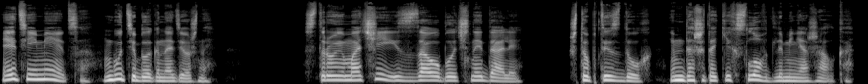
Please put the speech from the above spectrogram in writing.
Эти имеются, будьте благонадежны. Струи мочи из заоблачной дали. Чтоб ты сдох, им даже таких слов для меня жалко.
